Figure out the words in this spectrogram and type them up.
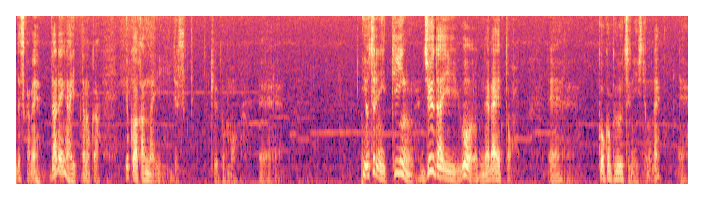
ですかね誰が言ったのかよくわかんないですけども、えー、要するにティーン10代を狙えと、えー、広告打つにしてもね、え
